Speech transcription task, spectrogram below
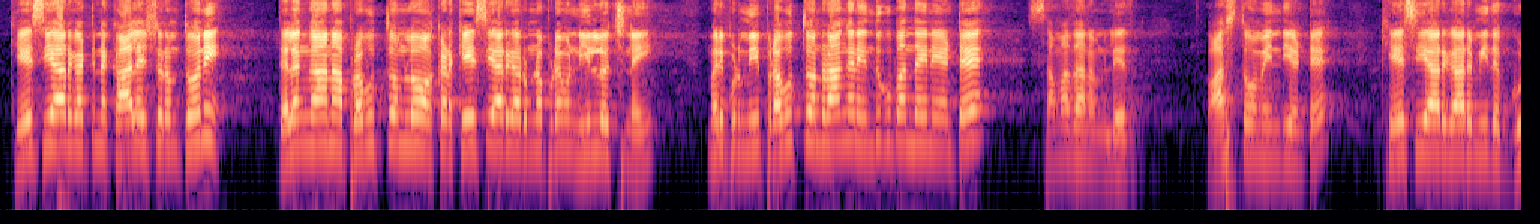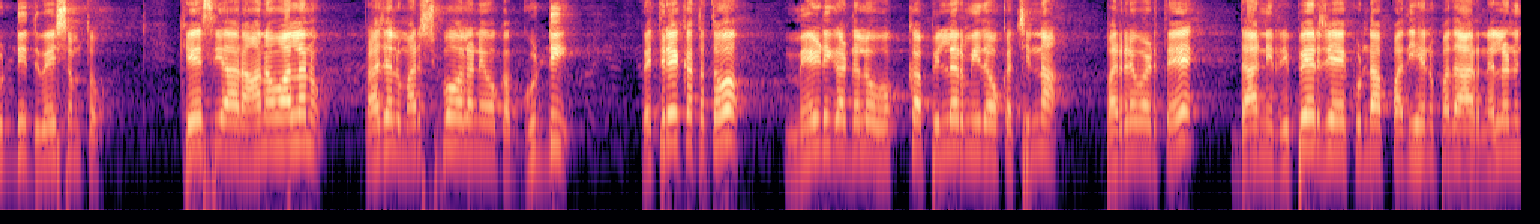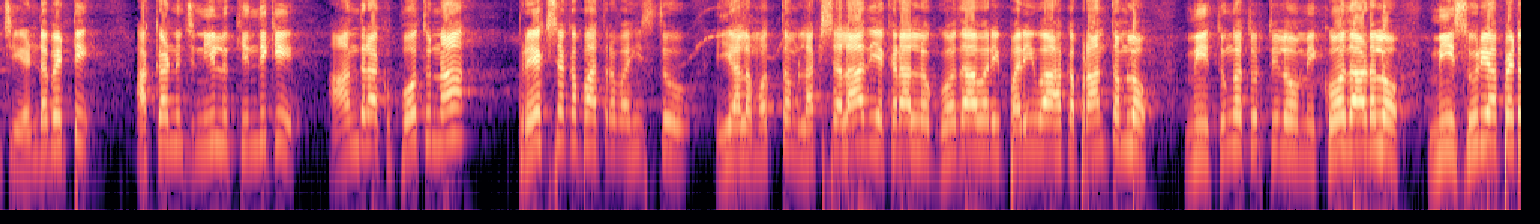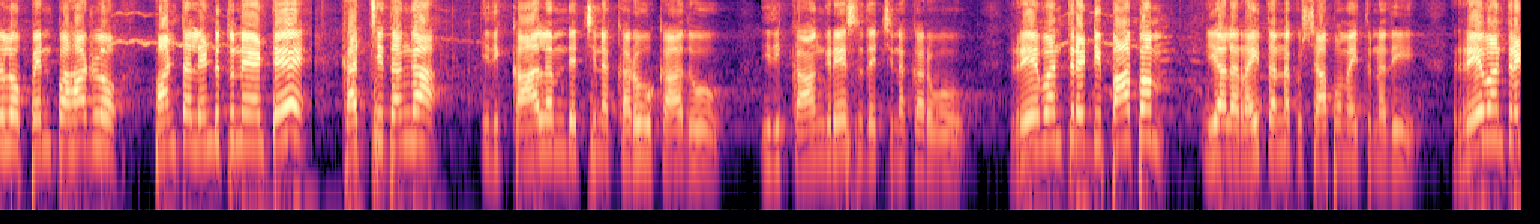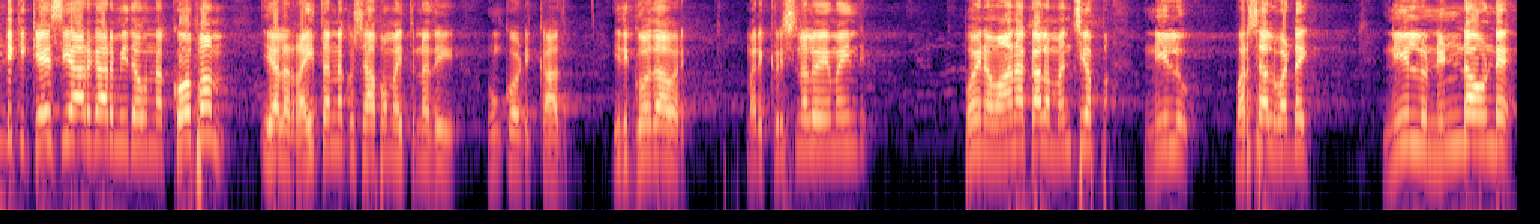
కేసీఆర్ కట్టిన కాళేశ్వరంతోని తెలంగాణ ప్రభుత్వంలో అక్కడ కేసీఆర్ గారు ఉన్నప్పుడేమో నీళ్ళు వచ్చినాయి. మరి ఇప్పుడు మీ ప్రభుత్వం రాగానే ఎందుకు బంద్ అయినాయి అంటే సమాధానం లేదు. వాస్తవం ఏంటి అంటే కేసీఆర్ గారి మీద గుడ్డి ద్వేషంతో కేసీఆర్ ఆనవాళ్ళను ప్రజలు మర్చిపోవాలనే ఒక గుడ్డి వ్యతిరేకతతో మేడిగడ్డలో ఒక్క పిల్లర్ మీద ఒక చిన్న పర్రెవడితే దాన్ని రిపేర్ చేయకుండా పదిహేను పదహారు నెలల నుంచి ఎండబెట్టి అక్కడి నుంచి నీళ్ళు కిందికి ఆంధ్రాకు పోతున్నా ప్రేక్షక పాత్ర వహిస్తూ ఇవాళ మొత్తం లక్షలాది ఎకరాల్లో గోదావరి పరివాహక ప్రాంతంలో మీ తుంగతుర్తిలో మీ కోదాడలో మీ సూర్యాపేటలో పెన్ పహాడ్లో పంటలు ఎండుతున్నాయంటే ఖచ్చితంగా ఇది కాలం తెచ్చిన కరువు కాదు. ఇది కాంగ్రెస్ తెచ్చిన కరువు. రేవంత్ రెడ్డి పాపం ఇవాళ రైతన్నకు శాపమవుతున్నది రేవంత్ రెడ్డికి కేసీఆర్ గారి మీద ఉన్న కోపం ఇవాళ రైతన్నకు శాపం అవుతున్నది ఇంకోటి కాదు. ఇది గోదావరి. మరి కృష్ణలో ఏమైంది? పోయిన వానాకాలం మంచిగా నీళ్ళు వర్షాలు పడ్డాయి. నీళ్ళు నిండా ఉండే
